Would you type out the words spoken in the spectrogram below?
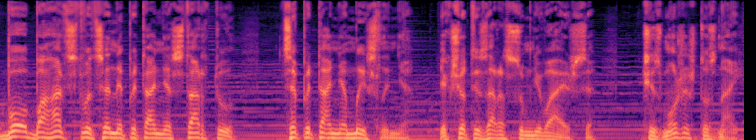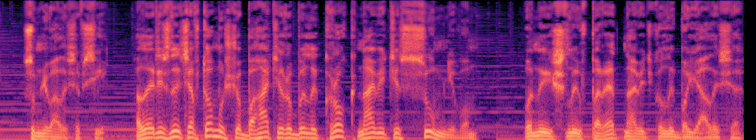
Бо багатство це не питання старту, це питання мислення. Якщо ти зараз сумніваєшся, чи зможеш, то знай. Сумнівалися всі. Але різниця в тому, що багаті робили крок навіть із сумнівом. Вони йшли вперед, навіть коли боялися.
